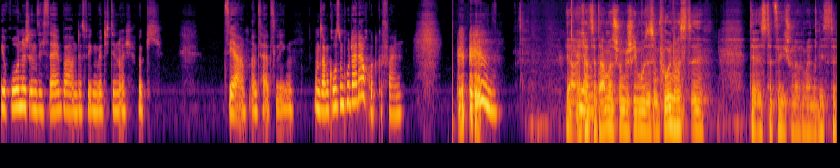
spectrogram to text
ironisch in sich selber. Und deswegen würde ich den euch wirklich sehr ans Herz legen. Unserem großen Bruder hat er auch gut gefallen. Ja, genau. ich hatte es ja damals schon geschrieben, wo du es empfohlen hast. Äh, der ist tatsächlich schon auf meiner Liste.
